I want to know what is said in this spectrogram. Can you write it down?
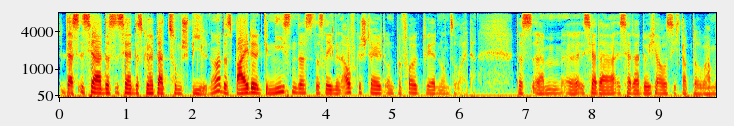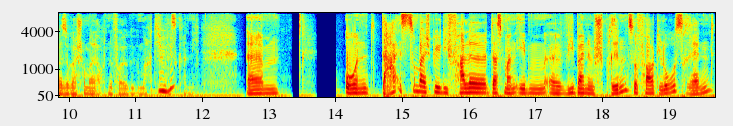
das ist ja, das ist ja, das gehört da zum Spiel, ne? Dass beide genießen das, dass Regeln aufgestellt und befolgt werden und so weiter. Das ähm, äh, ist ja da, ist ja da durchaus, ich glaube, darüber haben wir sogar schon mal auch eine Folge gemacht, ich mhm. weiß gerade nicht. Ähm, und da ist zum Beispiel die Falle, dass man eben äh, wie bei einem Sprint sofort losrennt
